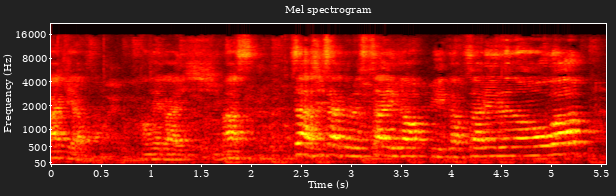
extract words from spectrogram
アキラさんお願いします。さあ C サクル最後ピックアップされるのは？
